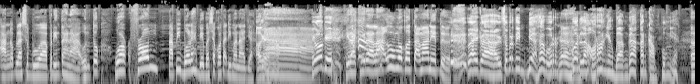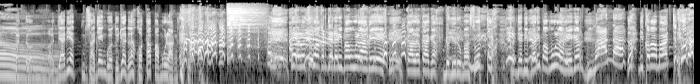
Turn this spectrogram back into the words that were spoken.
anggaplah sebuah perintah lah untuk work from tapi boleh bebasnya kota di mana aja Oke. nah Oke. kira-kira lau mau kota mana itu Baiklah, seperti biasa Ya. gue adalah orang yang bangga akan kampungnya. Oh. Betul. Jadi ya tentu saja yang gue tuju adalah kota Pamulang. Nih lu semua kerja dari Pamulang iya. Kalau kagak udah di rumah suntuk Kerja di dari Pamulang ya kan di mana Lah di tengah macet lah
